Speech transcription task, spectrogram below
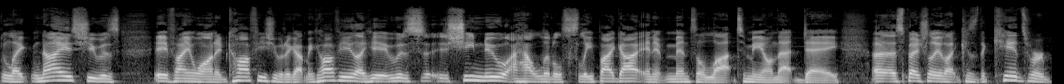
like nice. She was if I wanted coffee, she would have got me coffee. Like it was she knew how little sleep I got and it meant a lot to me on that day. Uh, especially like cuz the kids were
